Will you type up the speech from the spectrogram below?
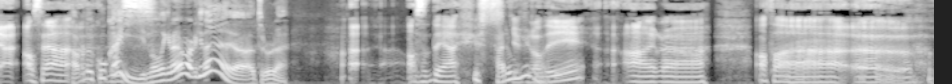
Jeg, altså, jeg, Ja, men det kokain og noe greier, var det ikke det? Ja, jeg tror det. Altså, det jeg husker Heroin, fra de, er uh, at uh,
